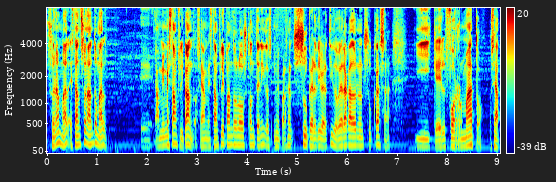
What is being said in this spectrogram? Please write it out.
Suenan mal, están sonando mal. Eh, a mí me están flipando, o sea, me están flipando los contenidos y me parecen súper divertido ver a cada uno en su casa y que el formato, o sea,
